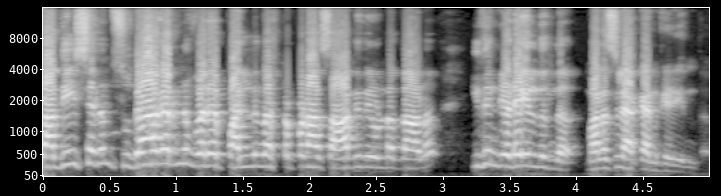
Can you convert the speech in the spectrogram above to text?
സതീശനും സുധാകരനും വരെ പല്ല് നഷ്ടപ്പെടാൻ സാധ്യതയുണ്ടെന്നാണ് ഇതിന്റെ ഇടയിൽ നിന്ന് മനസ്സിലാക്കാൻ കഴിയുന്നത്.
